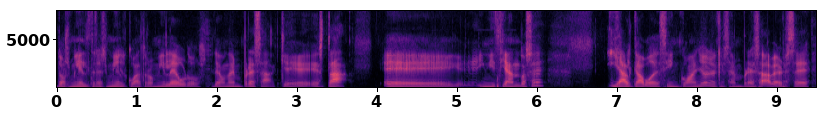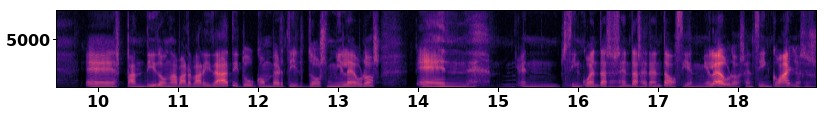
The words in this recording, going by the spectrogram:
2.000, 3.000, 4.000 euros de una empresa que está eh, iniciándose y al cabo de 5 años es que esa empresa haberse eh, expandido una barbaridad y tú convertir 2.000 euros en en 50, 60, 70 o 100 mil euros en 5 años. Es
